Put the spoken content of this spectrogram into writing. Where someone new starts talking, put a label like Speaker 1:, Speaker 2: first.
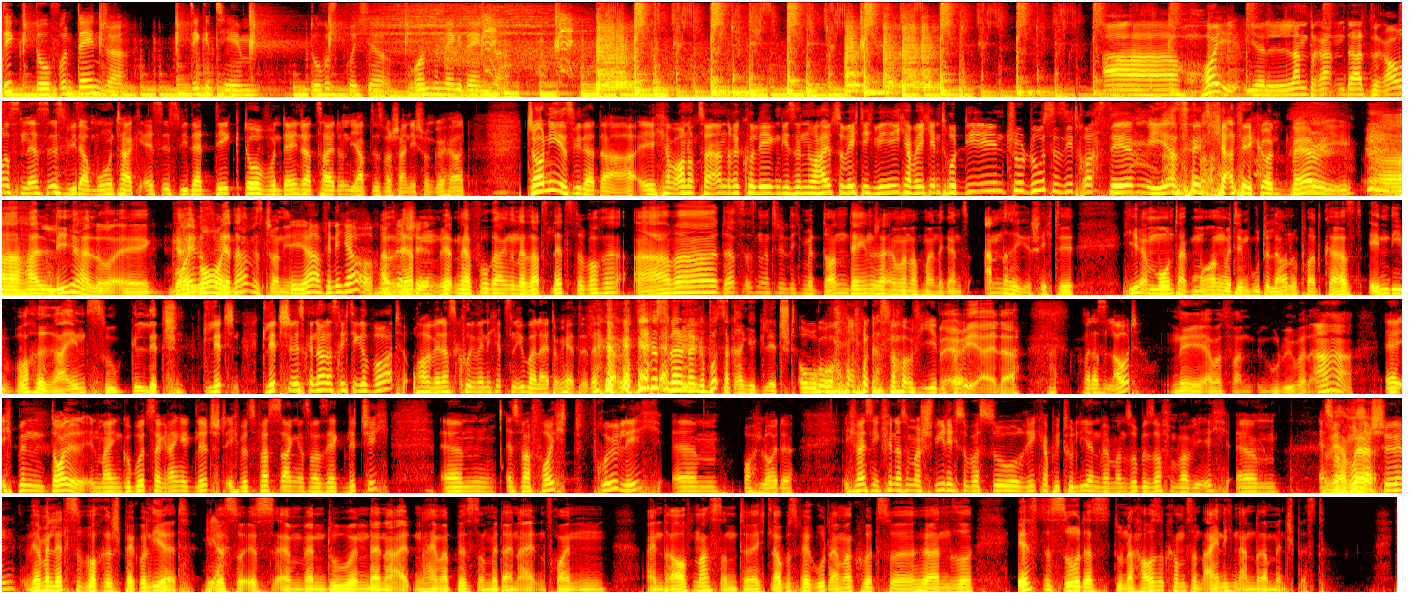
Speaker 1: Dick, doof und Danger. Dicke Themen, doofe Sprüche und eine Menge Danger.
Speaker 2: Ahoi, ihr Landratten da draußen. Es ist wieder Montag, es ist wieder dick, doof und Danger-Zeit und ihr habt es wahrscheinlich schon gehört. Johnny ist wieder da. Ich habe auch noch zwei andere Kollegen, die sind nur halb so wichtig wie ich, aber ich introdu- introduce sie trotzdem. Hier sind Yannick und Barry.
Speaker 3: Ah, Hallihallo, ey. Geil, dass
Speaker 4: Moin,
Speaker 3: du
Speaker 4: moin.
Speaker 3: wieder da bist, Johnny.
Speaker 2: Ja, finde ich auch.
Speaker 3: Also wir hatten, wir hatten einen hervorragenden Ersatz letzte Woche, aber das ist natürlich mit Don Danger immer noch mal eine ganz andere Geschichte. Hier am Montagmorgen mit dem Gute-Laune-Podcast in die Woche rein zu glitschen.
Speaker 2: Glitchen. Glitchen ist genau das richtige Wort. Oh, wäre das cool, wenn ich jetzt eine Überleitung hätte. ne?
Speaker 4: Wie bist du denn in deinen Geburtstag reingeglitscht?
Speaker 2: oh, das war auf jeden Fall.
Speaker 3: Barry, Alter.
Speaker 2: War das laut?
Speaker 3: Nee, aber es war eine gute Überleitung.
Speaker 2: Ah, äh, ich bin doll in meinen Geburtstag reingeglitscht. Ich würde fast sagen, es war sehr glitschig. Ähm, es war feucht, fröhlich. Ähm, oh, Leute. Ich weiß nicht, ich finde das immer schwierig, sowas zu rekapitulieren, wenn man so besoffen war wie ich. Ähm, es
Speaker 3: Wir
Speaker 2: war
Speaker 3: haben ja-
Speaker 2: wunderschön.
Speaker 3: Wir haben ja letzte Woche spekuliert, wie
Speaker 2: Ja.
Speaker 3: das so ist, ähm, wenn du in deiner alten Heimat bist und mit deinen alten Freunden einen drauf machst. Und äh, ich glaube, es wäre gut, einmal kurz zu hören, so, ist es so, dass du nach Hause kommst und eigentlich ein anderer Mensch bist?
